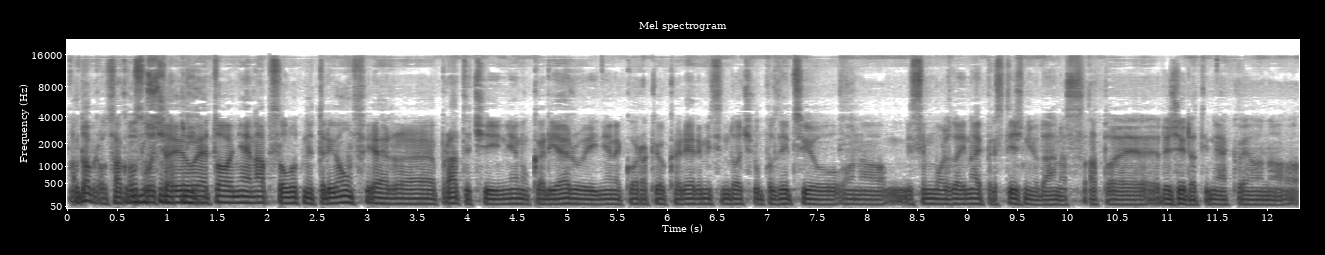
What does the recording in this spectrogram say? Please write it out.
Ali dobro, u svakom slučaju je to njen apsolutni triumf jer e, prateći njenu karijeru i njene korake u karijeri mislim doći u poziciju ono, mislim možda i najprestižniju danas, a to je režirati nekakve ono,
